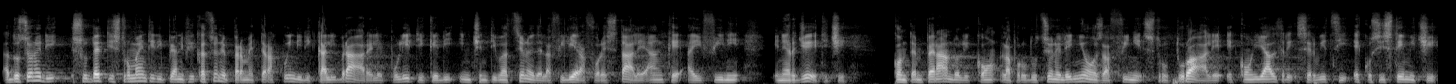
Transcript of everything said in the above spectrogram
L'adozione di suddetti strumenti di pianificazione permetterà quindi di calibrare le politiche di incentivazione della filiera forestale anche ai fini energetici, contemperandoli con la produzione legnosa a fini strutturali e con gli altri servizi ecosistemici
